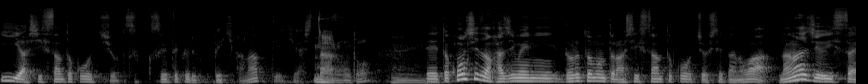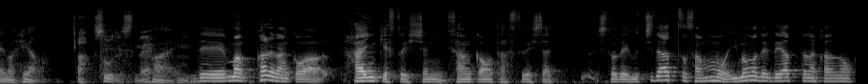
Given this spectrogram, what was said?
いいアシスタントコーチを連れてくるべきかなっていう気がしてなるほど、うん、えーと、今シーズン初めにドルトムントのアシスタントコーチをしてたのは71歳のヘアマン。あそうですね、はい、うん、でまあ彼なんかはハインケスと一緒に三冠を達成した人で内田篤人さんも今まで出会った中の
